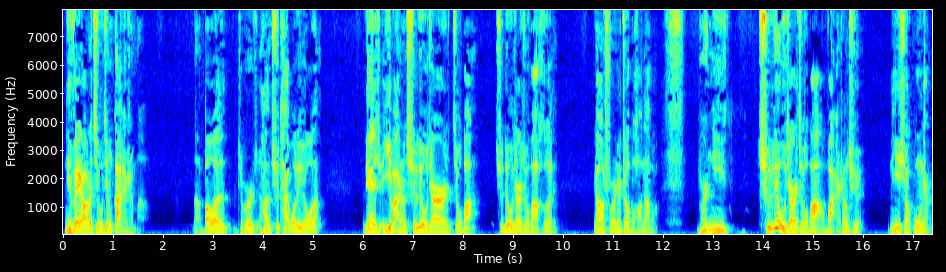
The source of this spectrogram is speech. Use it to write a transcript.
你围绕着酒精干什么？啊，包括这不是还去泰国旅游的，连续一晚上去六家酒吧，去六家酒吧喝去，然后说人家这不好那不好。我说你去六家酒吧晚上去，你一小姑娘，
